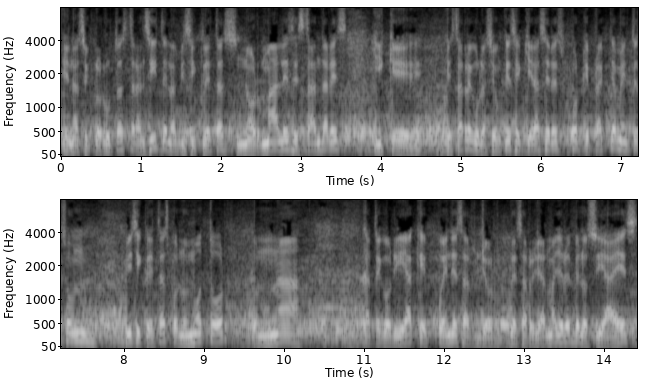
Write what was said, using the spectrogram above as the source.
en las ciclorrutas transiten las bicicletas normales, estándares y que esta regulación que se quiere hacer es porque prácticamente son bicicletas con un motor, con una categoría que pueden desarrollar, desarrollar, mayores velocidades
